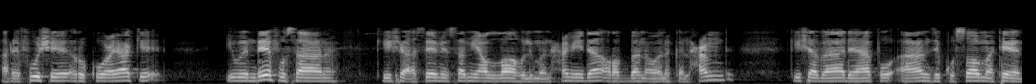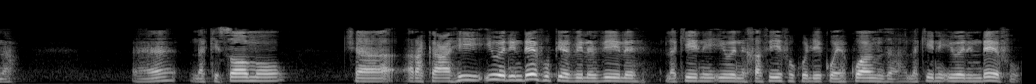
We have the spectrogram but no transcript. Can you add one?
arefushe rukuu yake iwe ndefu sana kisha aseme sami Allahu liman hamida rabbana walakal hamd. Kisha baada ya hapo aanze kusoma tena eh, na kisomo cha rakaa hii. Iwe ni ndefu pia vile vile lakini iwe ni hafifu kuliko ya kwanza lakini iwe ni ndefu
